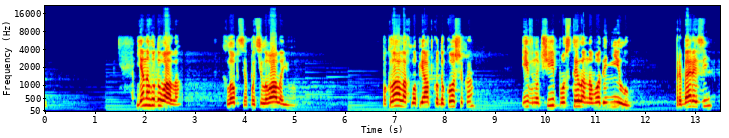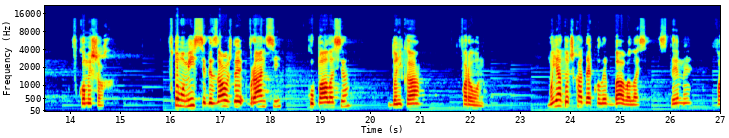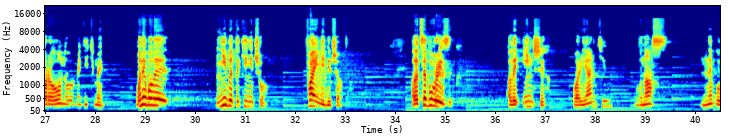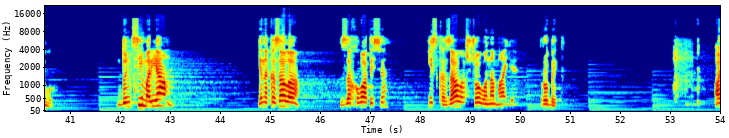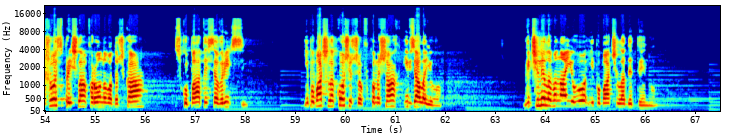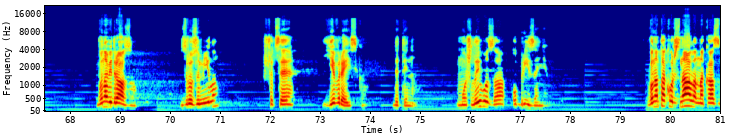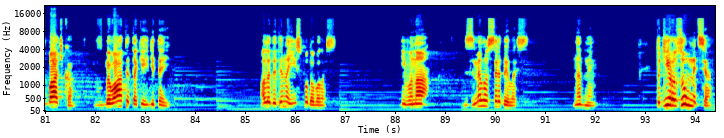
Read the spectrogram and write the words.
Я нагодувала хлопця, поцілувала його, поклала хлоп'ятко до кошика і вночі пустила на води Нілу при березі в комишах, в тому місці, де завжди вранці купалася донька фараона. Моя дочка деколи бавилась з тими фараоновими дітьми. Вони були ніби такі нічого, файні дівчата. Але це був ризик. Але інших варіантів в нас не було. Доньці Мар'ям я наказала заховатися і сказала, що вона має робити. Аж ось прийшла фаронова дочка скупатися в річці, і побачила кошечок в комишах і взяла його. Відчинила вона його і побачила дитину. Вона відразу зрозуміла, що це єврейська дитина, можливо, за обрізанням. Вона також знала наказ батька вбивати таких дітей. Але дитина їй сподобалась, і вона змилосердилась над ним. Тоді розумниця,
